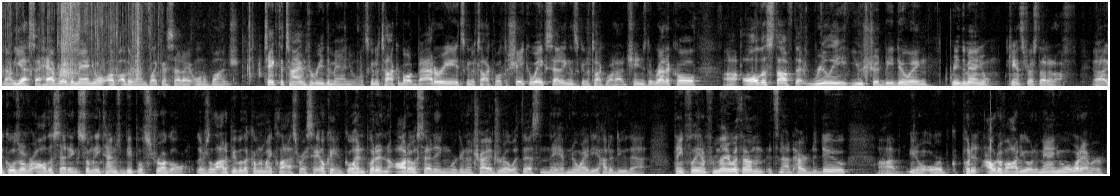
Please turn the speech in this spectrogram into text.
Now, yes, I have read the manual of other ones. Like I said, I own a bunch. Take the time to read the manual. It's going to talk about battery, it's going to talk about the shake awake setting, it's going to talk about how to change the reticle, uh, all the stuff that really you should be doing. Read the manual. Can't stress that enough. Uh, it goes over all the settings. So many times when people struggle, there's a lot of people that come to my class where I say, okay, go ahead and put it in auto setting. We're going to try a drill with this, and they have no idea how to do that. Thankfully, I'm familiar with them. It's not hard to do, uh, you know, or put it out of audio in a manual, whatever.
